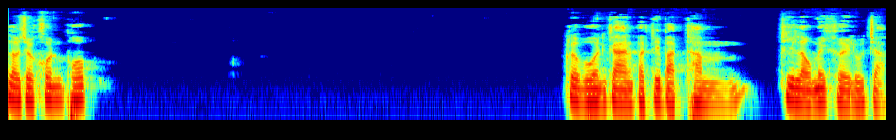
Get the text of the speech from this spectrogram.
เราจะค้นพบ กระบวนการปฏิบัติธรรมที่เราไม่เคยรู้จัก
